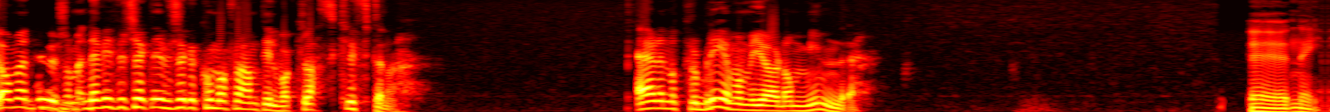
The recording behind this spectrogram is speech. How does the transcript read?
Ja, men hur som Det vi försöker, vi försöker komma fram till var klassklyftorna. Är det något problem om vi gör dem mindre? Eh, nej, Nej.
